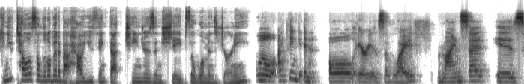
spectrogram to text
Can you tell us a little bit about how you think that changes and shapes a woman's journey? Well, I think in all areas of life, mindset is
